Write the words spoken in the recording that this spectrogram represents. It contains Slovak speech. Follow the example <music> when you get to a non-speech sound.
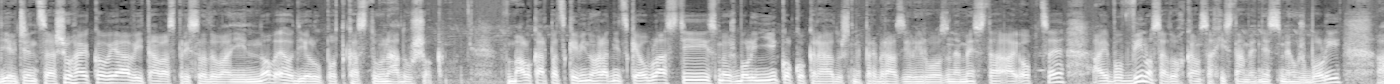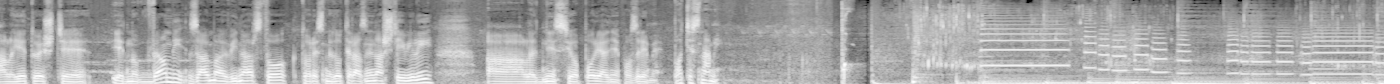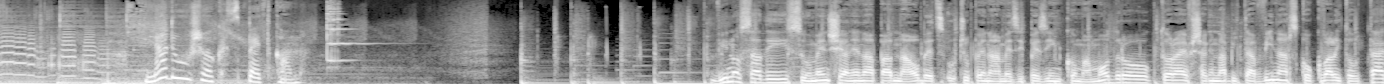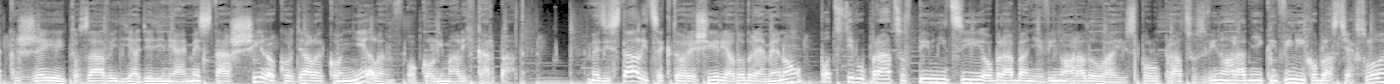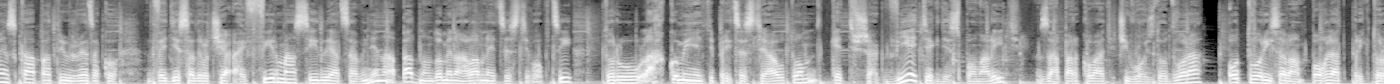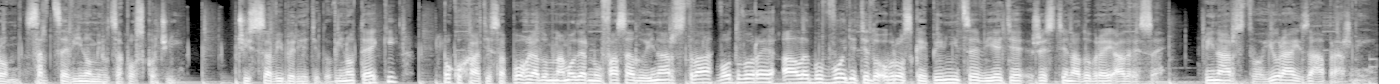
Dievčenca Šuhajkovia, vítam vás pri sledovaní nového dielu podcastu Na dušok. V Malokarpatskej vinohradníckej oblasti sme už boli niekoľkokrát, už sme prebrázili rôzne mesta aj obce. Aj vo Vinosadoch, kam sa chystáme, dnes sme už boli, ale je tu ešte jedno veľmi zaujímavé vinárstvo, ktoré sme doteraz nenaštívili, ale dnes si ho poriadne pozrieme. Poďte s nami. Na dúšok s Petkom. Vinosady sú menšia nenápadná obec učupená medzi Pezínkom a Modrou, ktorá je však nabitá vinárskou kvalitou tak, že jej to závidia dediny aj mestá široko ďaleko nielen v okolí Malých Karpát. Medzi stálice, ktoré šíria dobré meno, poctivú prácu v pivnici, obrábanie vinohradov aj spoluprácu s vinohradníkmi v iných oblastiach Slovenska patrí už viac ako dve desaťročia aj firma sídliaca v nenápadnom dome na hlavnej ceste v obci, ktorú ľahko miniete pri ceste autom, keď však viete, kde spomaliť, zaparkovať či vojsť do dvora, otvorí sa vám pohľad, pri ktorom srdce vínomilca poskočí či sa vyberiete do vinotéky, pokocháte sa pohľadom na modernú fasádu inárstva vo dvore alebo vojdete do obrovskej pivnice, viete, že ste na dobrej adrese. Vinárstvo Juraj Zápražný.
